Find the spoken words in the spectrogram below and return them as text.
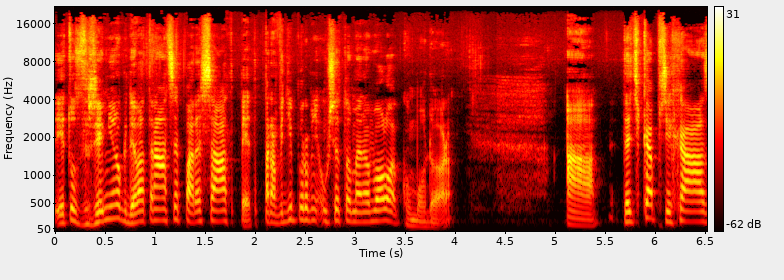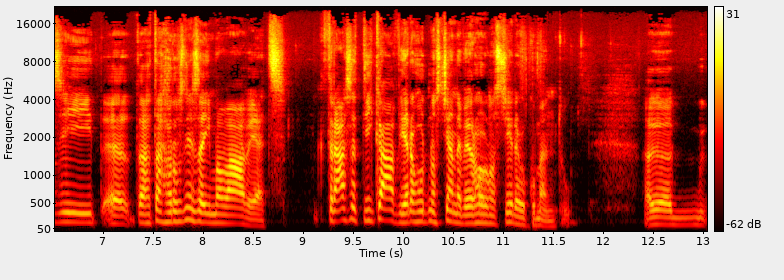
Je to zřejmě rok 1955, pravděpodobně už se to jmenovalo Commodore. A teďka přichází eh, ta, ta hrozně zajímavá věc, která se týká věrohodnosti a nevěrohodnosti dokumentů. Eh,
